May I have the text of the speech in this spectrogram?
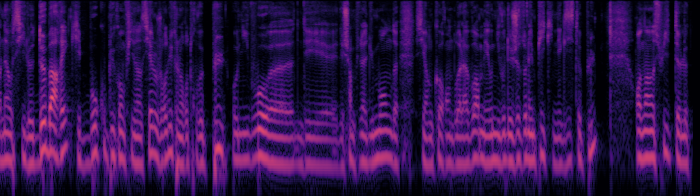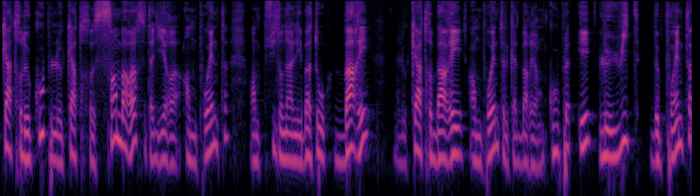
On a aussi le 2 barré qui est beaucoup plus confidentiel aujourd'hui, qu'on ne retrouve plus au niveau euh, des, championnats du monde, si encore on doit l'avoir, mais au niveau des Jeux Olympiques, il n'existe plus. On a ensuite le 4 de couple, le 4 sans barreur, c'est-à-dire en pointe. Ensuite, on a les bateaux barrés, le 4 barré en pointe, le 4 barré en couple, et le 8 de pointe.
